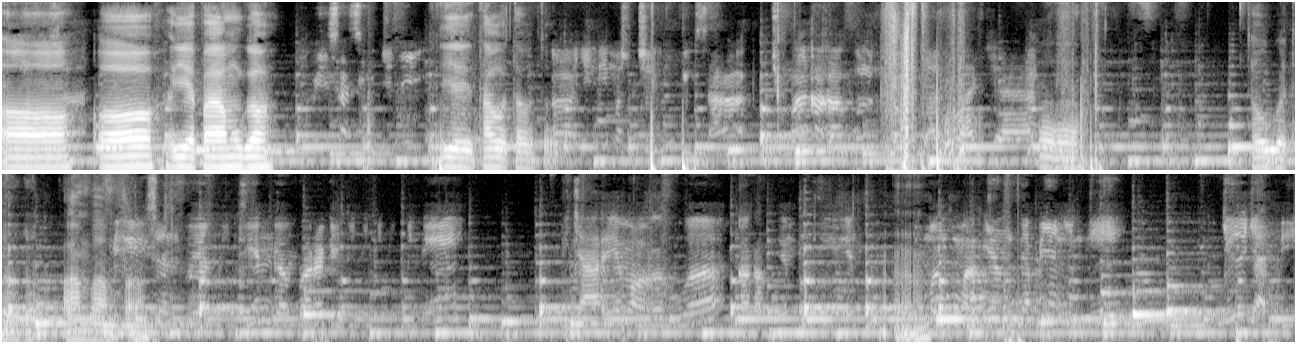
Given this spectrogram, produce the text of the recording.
oh bisa. oh iya paham gue bisa iya tahu tahu tahu jadi maksudnya gue bisa cuma kakak gue lebih jago aja oh tahu gue tahu tahu paham paham paham desain gue yang bikin gambarnya kayak gini gini gini dicari sama kakak gue kakak gue yang bikin Hmm. cuma kemarin yang tapi yang ini dia udah jadi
